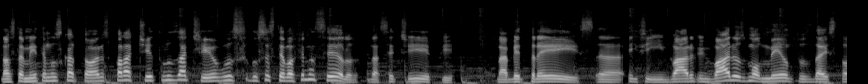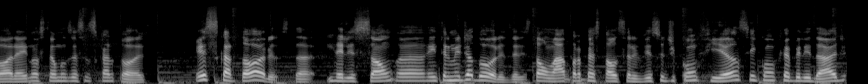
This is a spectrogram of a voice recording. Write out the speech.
nós também temos cartórios para títulos ativos do sistema financeiro, da CETIP, da B3, uh, enfim, em em vários momentos da história aí nós temos esses cartórios. Esses cartórios, tá, eles são uh, intermediadores, eles estão lá para prestar o serviço de confiança e confiabilidade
